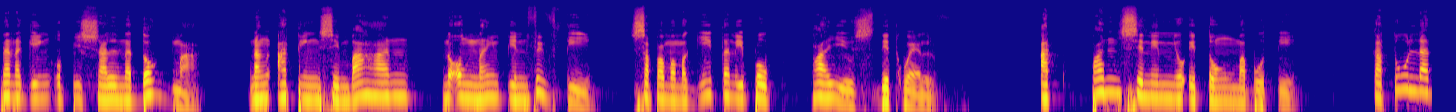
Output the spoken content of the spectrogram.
na naging opisyal na dogma ng ating simbahan noong 1950 sa pamamagitan ni Pope Pius XII. At pansinin niyo itong mabuti. Katulad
